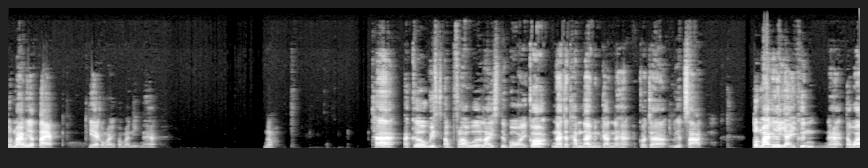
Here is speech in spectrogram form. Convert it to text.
ต้นไม้มันจะแตกแยกออกมาประมาณนี้นะฮะ เนาะถ้า a girl with a flower likes the boy ก็น่าจะทำได้เหมือนกันนะฮะ ก็จะเลือดสาด ต้นไม้ก็จะใหญ่ขึ้นนะฮะ แต่ว่า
